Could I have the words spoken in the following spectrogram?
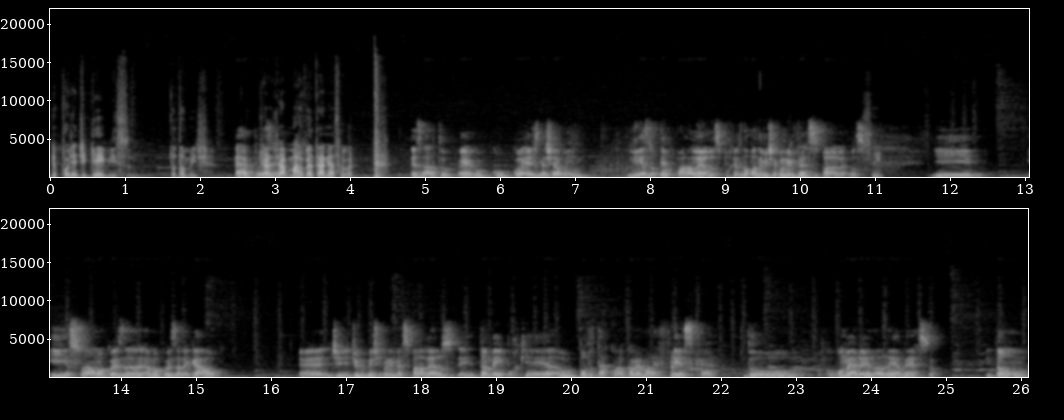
depois de Endgame, isso totalmente. É, pois já, é. já Marvel vai entrar nessa agora. Exato. É, eles mexeram com linhas do tempo paralelas. Por que eles não podem mexer com universos paralelos? Sim. E, e isso é uma coisa, é uma coisa legal é, de, de mexer com universos paralelos, também porque o povo tá com a, com a memória fresca do Homem-Aranha no Aranha-Verso. Então,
